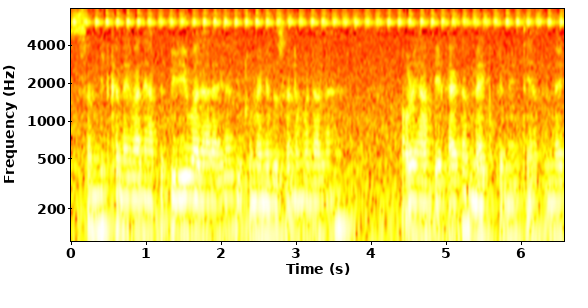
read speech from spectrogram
सबमिट करने के बाद यहाँ पे प्रीव्यू आधार आएगा क्योंकि मैंने दूसरा नंबर डाला है। और यहाँ पे एक आएगा मैक पेमेंट यहाँ पे मैक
